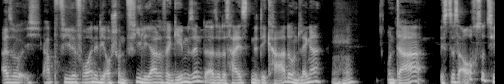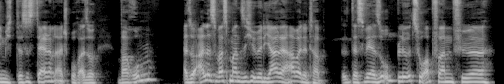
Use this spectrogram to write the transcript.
Also ich habe viele Freunde, die auch schon viele Jahre vergeben sind, also das heißt eine Dekade und länger. Und da ist es auch so ziemlich, das ist deren Leitspruch. Also warum? Also alles, was man sich über die Jahre erarbeitet hat, das wäre so blöd zu opfern für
